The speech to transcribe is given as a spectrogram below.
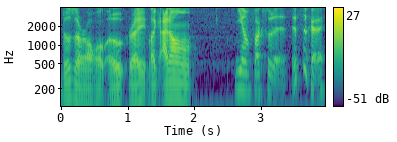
those are all oat, right? Like, I don't. You don't fucks with it. It's okay.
